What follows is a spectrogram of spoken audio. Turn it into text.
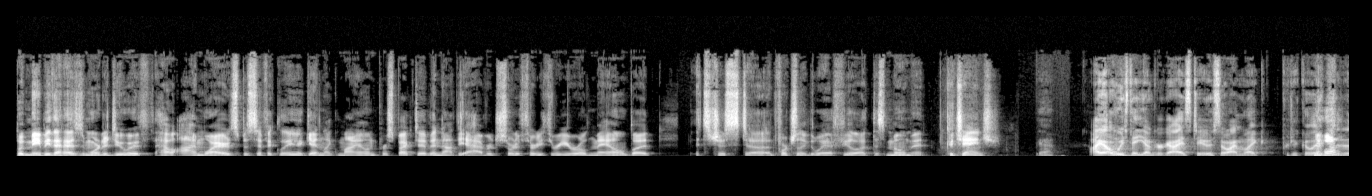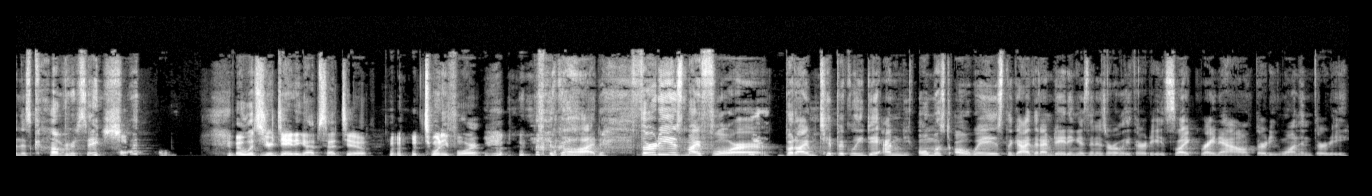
But maybe that has more to do with how I'm wired specifically, again, like my own perspective and not the average sort of 33 year old male. But it's just, uh, unfortunately, the way I feel at this moment could change. I always date younger guys too, so I'm like particularly interested in this conversation. What's your dating app set to? 24? Oh, God, thirty is my floor, but I'm typically da- I'm almost always the guy that I'm dating is in his early thirties. Like right now, thirty one and thirty.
